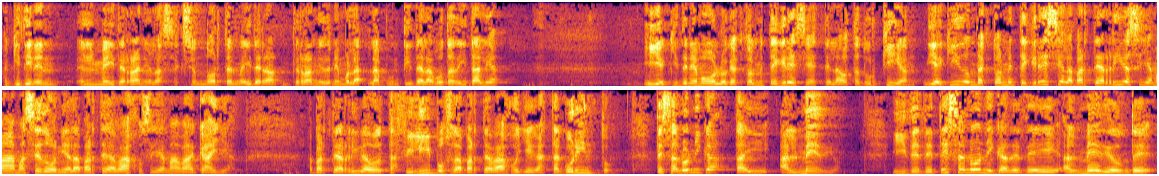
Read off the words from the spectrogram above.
aquí tienen el Mediterráneo, la sección norte del Mediterráneo, tenemos la, puntita de la bota de Italia, y aquí tenemos lo que actualmente es Grecia, este lado está Turquía. Y aquí donde actualmente es Grecia, la parte de arriba se llamaba Macedonia, la parte de abajo se llamaba Acaya. La parte de arriba donde está Filipos, la parte de abajo llega hasta Corinto. Tesalónica está ahí al medio. Y desde Tesalónica, desde al medio, donde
